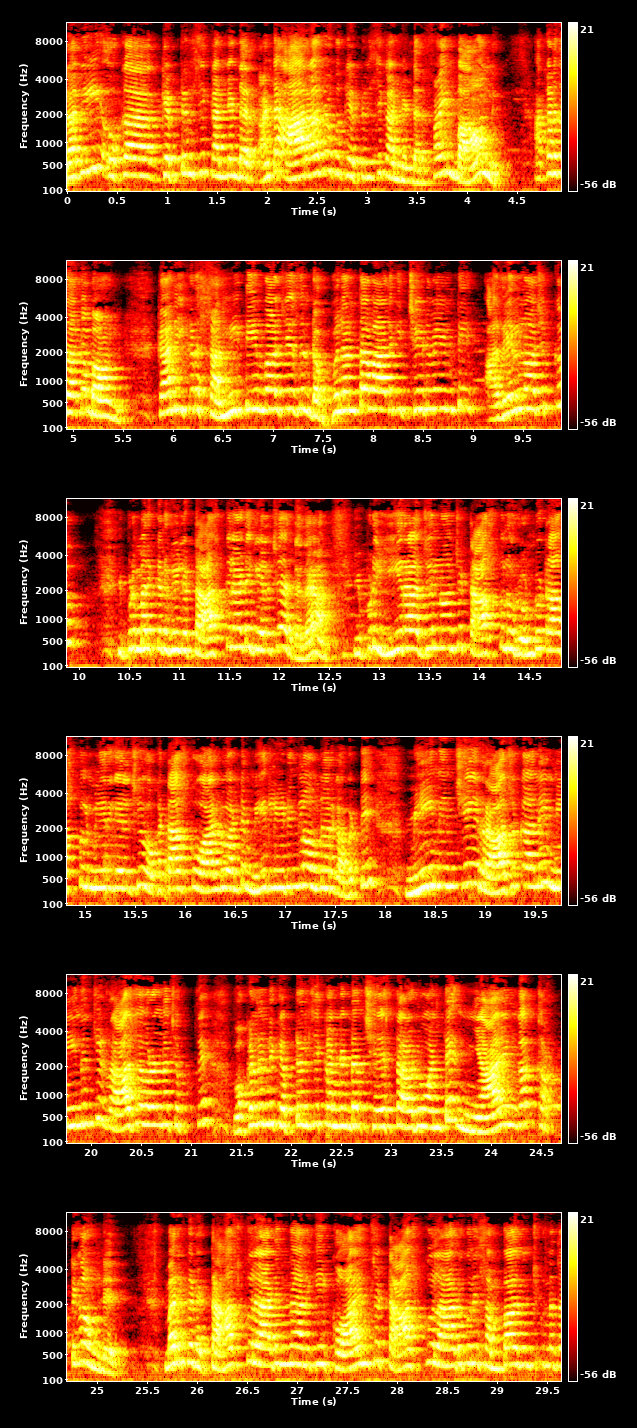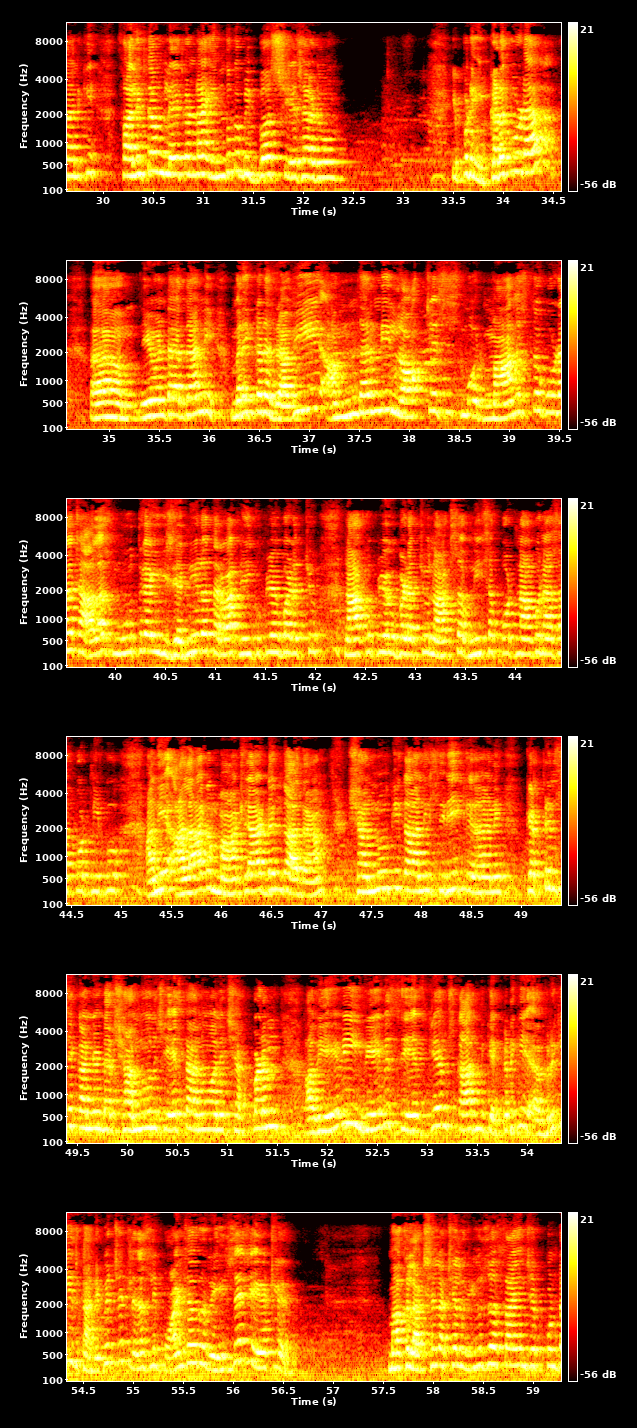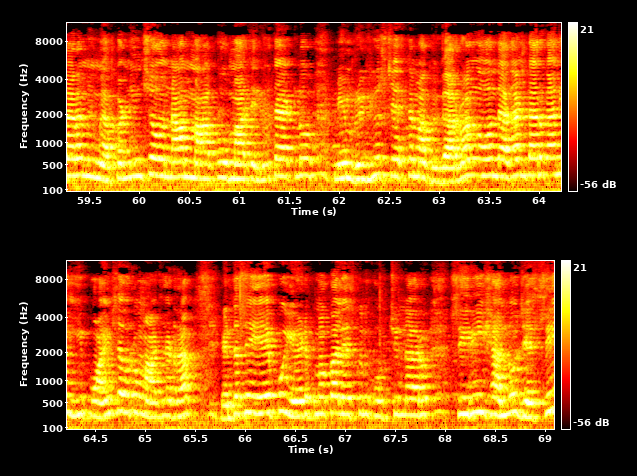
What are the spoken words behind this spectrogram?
రవి ఒక కెప్టెన్సీ కంటెండర్ అంటే ఆ రాజు ఒక కెప్టెన్సీ కంటెండర్ ఫైన్ బాగుంది. అక్కడ దాకా బాగుంది. కానీ ఇక్కడ సన్నీ టీం వాళ్ళు చేసిన డబ్బులంతా వాళ్ళకి ఇచ్చేయడం ఏంటి అదేం లాజిక్ ఇప్పుడు మరి ఇక్కడ వీళ్ళు టాస్కులు ఆడి గెలిచారు కదా. ఇప్పుడు ఈ రాజ్యంలోంచి టాస్కులు రెండు టాస్కులు మీరు గెలిచి ఒక టాస్క్ వాళ్ళు అంటే మీరు లీడింగ్లో ఉన్నారు కాబట్టి మీ నుంచి రాజు కానీ మీ నుంచి రాజు ఎవరైనా చెప్తే ఒకళ్ళని కెప్టెన్సీ కంటెండర్ చేస్తాడు అంటే న్యాయంగా కరెక్ట్గా ఉండేది. మరి ఇక్కడ టాస్కులు ఆడిన దానికి కాయిన్స్ టాస్కులు ఆడుకుని సంపాదించుకున్న దానికి ఫలితం లేకుండా ఎందుకు బిగ్ బాస్ చేశాడు? ఇప్పుడు ఇక్కడ కూడా ఏమంటారు దాన్ని? మరి ఇక్కడ రవి అందరినీ లాక్ చేసి స్మూ మానస్తో కూడా చాలా స్మూత్గా ఈ జర్నీలో తర్వాత నీకు ఉపయోగపడచ్చు నాకు ఉపయోగపడచ్చు నాకు సప్ నీ సపోర్ట్ నాకు నా సపోర్ట్ నీకు అని అలాగ మాట్లాడడం కాదా? షన్నుకి కానీ సిరికి కానీ కెప్టెన్సీ కంటెండర్ షన్నుని చేస్తాను అని చెప్పడం అవి ఏవి ఇవేవి సేఫ్ గేమ్స్ కాదు మీకు ఎక్కడికి ఎవరికి ఇది కనిపించట్లేదు. అసలు ఈ పాయింట్స్ ఎవరు రేజే చేయట్లేదు. మాకు లక్ష లక్షల వ్యూస్ వస్తాయని చెప్పుకుంటారా? మేము ఎప్పటి నుంచో ఉన్నాం. మాకు మా తెలివితేటలు మేము రివ్యూస్ చేస్తే మాకు గర్వంగా ఉంది అదంటారు కానీ ఈ పాయింట్స్ ఎవరు మాట్లాడరా? ఎంతసేపు ఏడుపు మొక్కలు వేసుకుని కూర్చున్నారు? శిరీష్ అన్ను జెస్సీ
